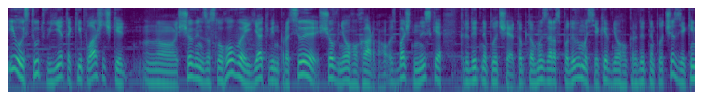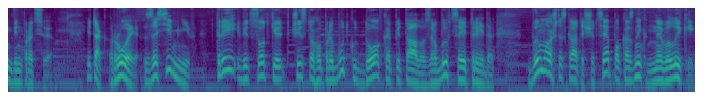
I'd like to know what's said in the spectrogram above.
І ось тут є такі плашечки, що він заслуговує, як він працює, що в нього гарного. Ось бачите, низьке кредитне плече. Тобто ми зараз подивимося, яке в нього кредитне плече, з яким він працює. І так, Рої за 7 днів 3% чистого прибутку до капіталу зробив цей трейдер. Ви можете сказати, що це показник невеликий,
